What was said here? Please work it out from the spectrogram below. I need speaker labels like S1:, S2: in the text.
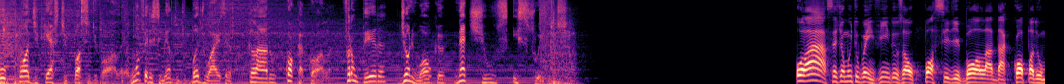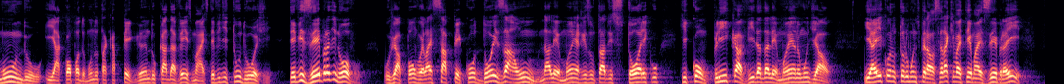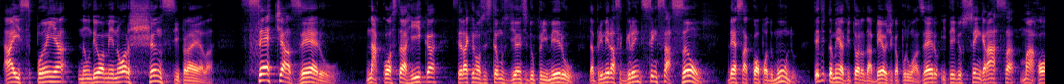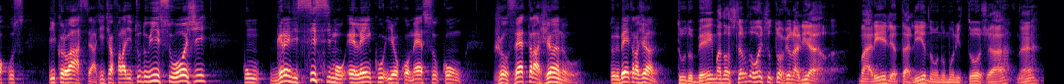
S1: O podcast Posse de Bola é um oferecimento de Budweiser, Claro, Coca-Cola, Fronteira, Johnny Walker, Netshoes e Swift.
S2: Olá, sejam muito bem-vindos ao Posse de Bola da Copa do Mundo. E a Copa do Mundo está pegando cada vez mais. Teve de tudo hoje. Teve zebra de novo. O Japão foi lá e sapecou 2 a 1 na Alemanha, resultado histórico que complica a vida da Alemanha no Mundial. E aí, quando todo mundo esperava, será que vai ter mais zebra aí? A Espanha não deu a menor chance para ela. 7 a 0 na Costa Rica. Será que nós estamos diante do primeiro, da primeira grande sensação dessa Copa do Mundo? Teve também a vitória da Bélgica por 1 a 0 e teve o sem graça Marrocos e Croácia. A gente vai falar de tudo isso hoje com um grandíssimo elenco e eu começo com José Trajano. Tudo bem, Trajano?
S3: Tudo bem, mas nós estamos hoje, eu estou vendo ali, a Marília está ali no, no, monitor já, né?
